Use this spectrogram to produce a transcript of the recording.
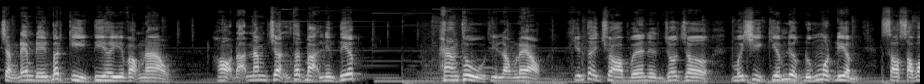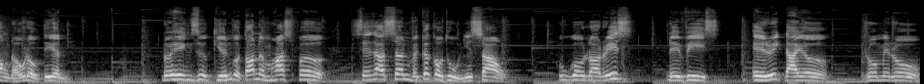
chẳng đem đến bất kỳ tia hy vọng nào. Họ đã 5 trận thất bại liên tiếp. Hàng thủ thì lòng lẻo khiến thầy trò Brendan Rodgers mới chỉ kiếm được đúng một điểm sau 6 vòng đấu đầu tiên. Đội hình dự kiến của Tottenham Hotspur sẽ ra sân với các cầu thủ như sau: Hugo Lloris, Davies, Eric Dyer, Romero,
